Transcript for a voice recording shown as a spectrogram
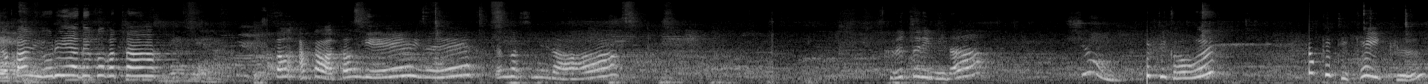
야, 빨리 요리해야 될 것 같다. 왔던- 아까 왔던 길 이제 끝났습니다. 그릇들입니다. 슝! 키티 거울, 헬로키티 케이크,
